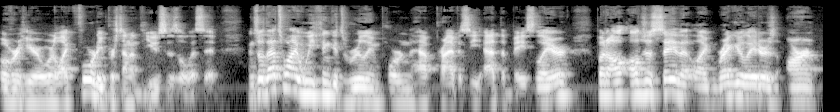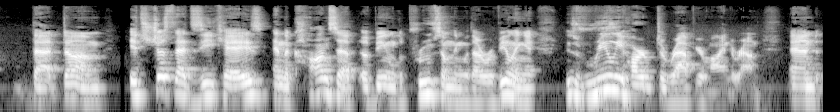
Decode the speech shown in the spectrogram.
over here where like 40% of the use is illicit. And so that's why we think it's really important to have privacy at the base layer. But I'll, I'll just say that like regulators aren't that dumb. It's just that ZKs and the concept of being able to prove something without revealing it is really hard to wrap your mind around. And,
